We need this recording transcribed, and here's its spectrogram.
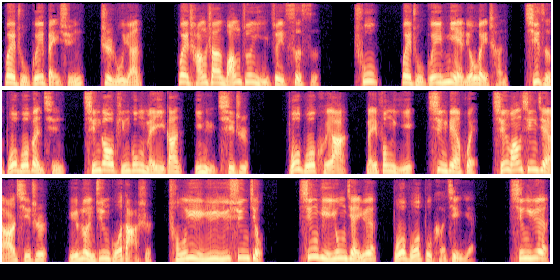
魏主归北巡，至如原。魏常山王尊以罪赐死。初，魏主归灭刘魏臣，其子伯伯奔秦。秦高平公梅一干以女妻之。伯伯魁岸，美丰仪，性变惠。秦王兴建而其之，与论军国大事，宠遇于于勋就。兴帝拥见曰：“伯伯不可进也。”兴曰：“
